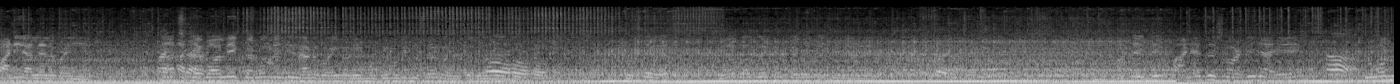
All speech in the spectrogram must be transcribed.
पाणी आलेलं पाहिजे. अच्छा. बाजूला एक करवंदाची झाडं पाहिजे ही मोठी मोठी दिसत पाहिजे हो हो हो. या बाजूला पण करवंदाची झाडं आहेत. आता इथे पाण्याचं शॉर्टेज आहे. दोन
